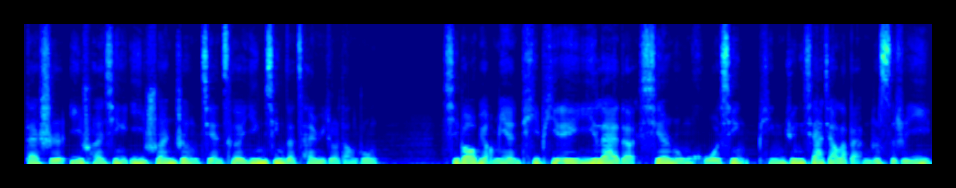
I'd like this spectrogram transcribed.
但是遗传性易栓症检测阴性的参与者当中。细胞表面 TPA 依赖的纤溶活性平均下降了百分之四十一，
